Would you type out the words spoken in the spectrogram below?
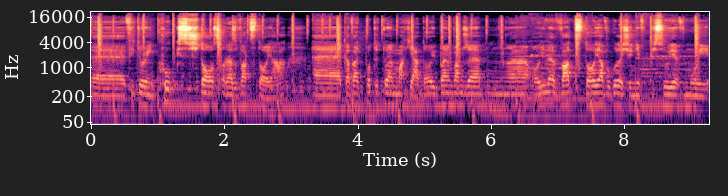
e, featuring Cooks, Sztos oraz Wadstoja. Kawałek pod tytułem Macchiato i powiem Wam, że mm, o ile Wadstoja w ogóle się nie wpisuje w mój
